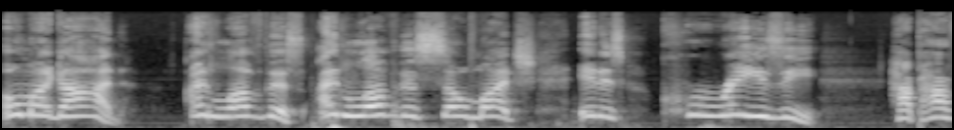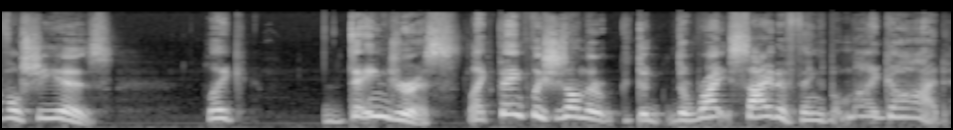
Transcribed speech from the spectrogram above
Oh my God. I love this. I love this so much. It is crazy how powerful she is. Like, dangerous. Like, thankfully, she's on the, the, the right side of things, but my God.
